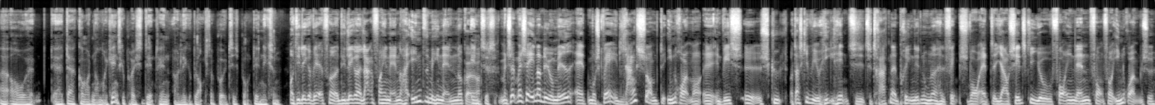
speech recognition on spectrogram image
uh, og uh, der kommer den amerikanske præsident hen og lægger blomster på et tidspunkt. Det er Nixon. Og de ligger, for, de ligger langt fra hinanden og har intet med hinanden at gøre. Intet. Men så, men så ender det jo med, at Moskva langsomt indrømmer uh, en vis uh, skyld. Og der skal vi jo helt hen til, til 13. april 1990, hvor at Jaruzelski jo får en eller anden form for indrømmelse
